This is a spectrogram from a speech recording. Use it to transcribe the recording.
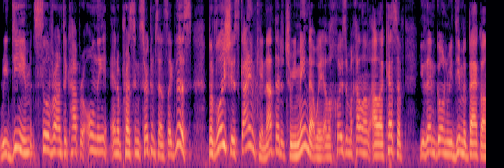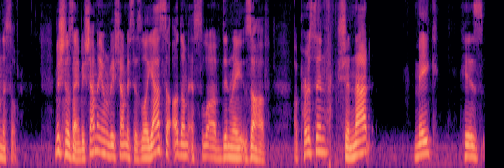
redeem silver onto copper only in a pressing circumstance like this. But vloishis gayim not that it should remain that way. Elachoizer mechalam ala kesef. You then go and redeem it back on the silver. Mishnah Zayin Beis Shammai Yom Beis Shammai says Lo Yasa Adam Eslav Dinrei Zahav. A person should not make his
